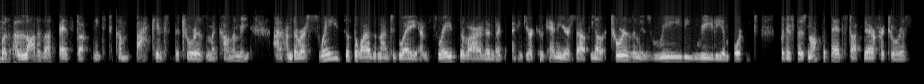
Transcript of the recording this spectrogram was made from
but a lot of that bed stock needs to come back into the tourism economy. And, and there are swathes of the Wild Atlantic Way and swathes of Ireland. I, I think you're Kilkenny yourself. You know, tourism is really, really important. But if there's not the bed stock there for tourists,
